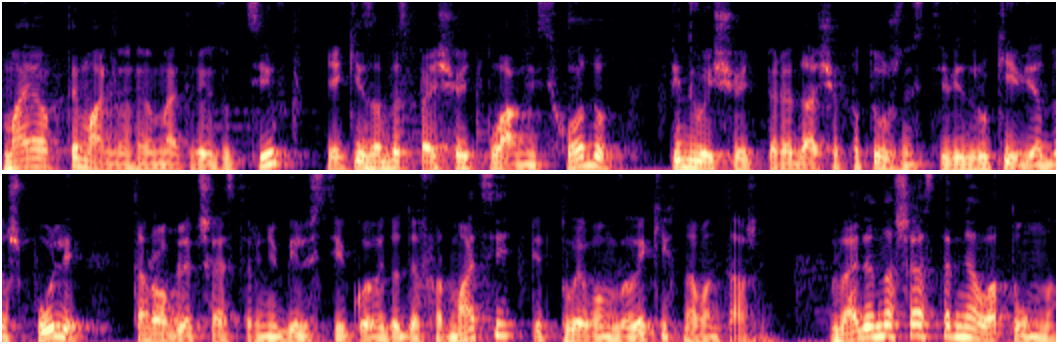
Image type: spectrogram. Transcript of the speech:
має оптимальну геометрію зубців, які забезпечують плавність ходу, підвищують передачу потужності від руків'я до шпулі та роблять шестерню більш стійкою до деформації під впливом великих навантажень. Ведена шестерня латунна.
